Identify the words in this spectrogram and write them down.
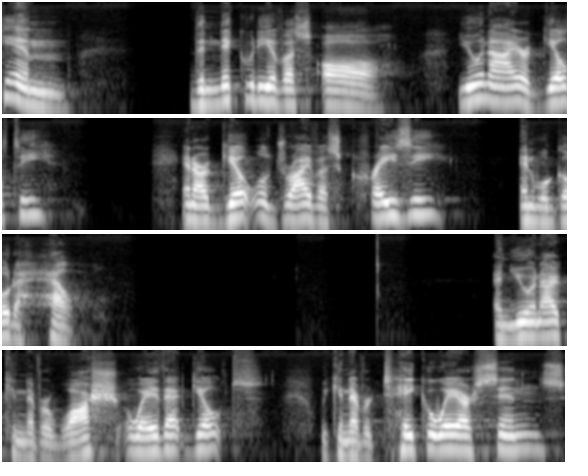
him the iniquity of us all. You and I are guilty, and our guilt will drive us crazy and will go to hell. And you and I can never wash away that guilt. We can never take away our sins.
